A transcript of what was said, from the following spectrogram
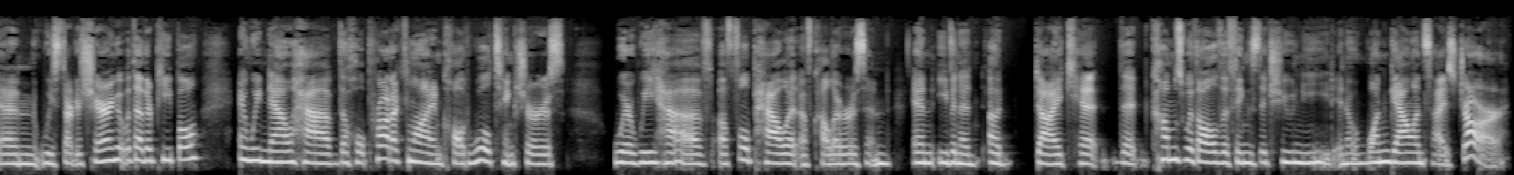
and we started sharing it with other people and we now have the whole product line called wool tinctures where we have a full palette of colors and and even a, a dye kit that comes with all the things that you need in a one gallon size jar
